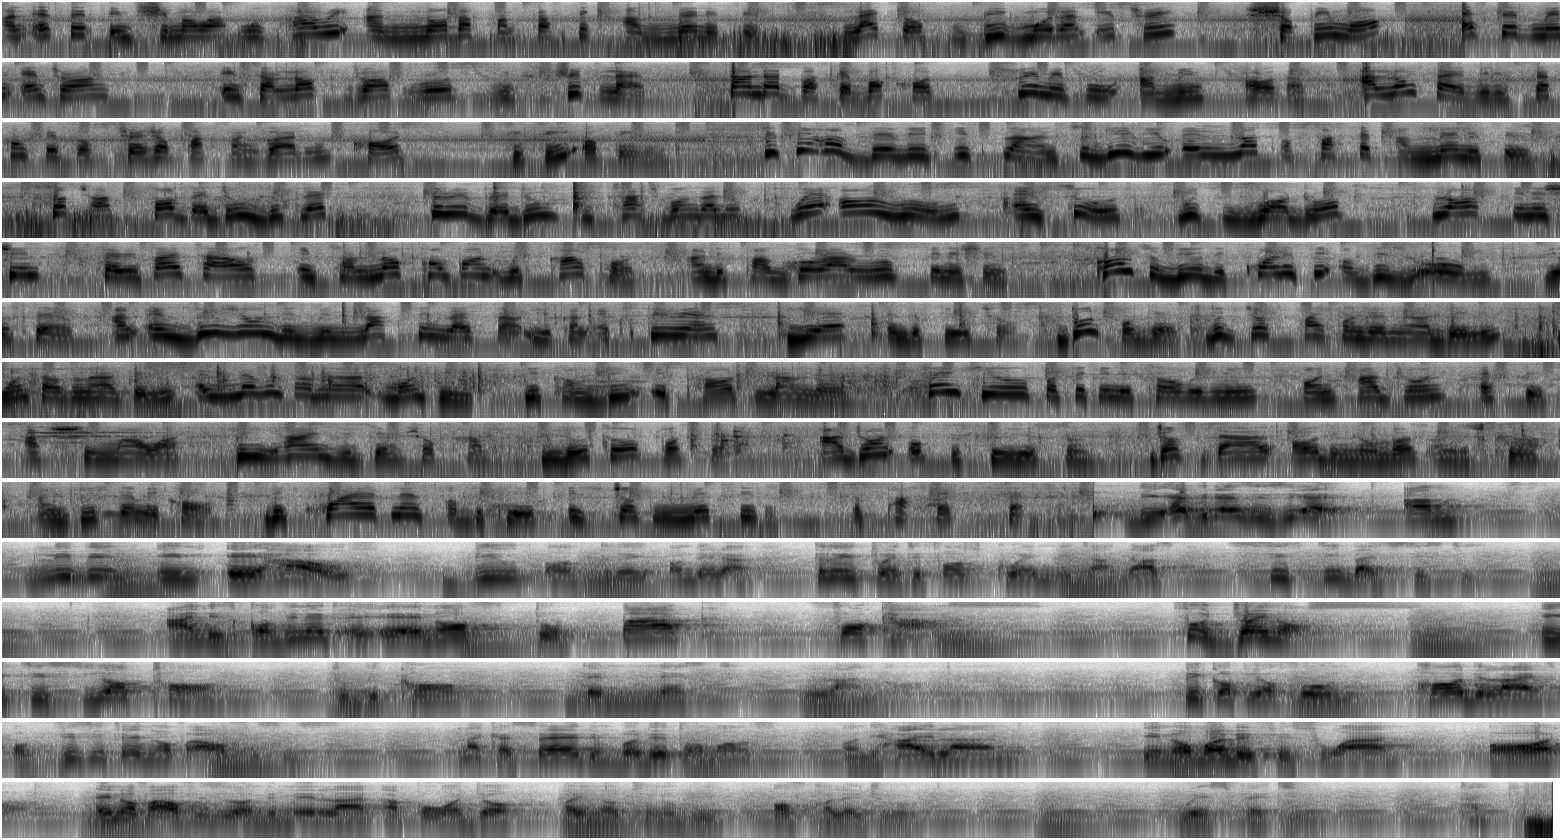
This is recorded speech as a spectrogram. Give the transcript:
and Estate in Shimawa will carry another fantastic amenities likes of big modern eatery, shopping mall, estate main entrance, interlock dwarf roads with street light, standard basketball court, swimming pool and many others. Alongside with the second phase of Treasure Parks and Gardens called City of David. City of David is planned to give you a lot of perfect amenities such as 4 bedroom duplex, three bedroom detached bungalow where all rooms and suites with wardrobes, floor finishing, verified tiles, interlock compound with carport and the pergola roof finishing. Come to view the quality of these homes yourself and envision the relaxing lifestyle you can experience here in the future. Don't forget, with just 500 naira daily, 1000 naira daily, 11,000 naira monthly, you can be a proud landlord. Thank you for taking a tour with me on Adron Estate at Shimawa behind Redemption Camp, Loto Prospect. Adron hope to see you soon. Just dial all the numbers on the screen and give them a call. The quietness of the place is just makes it the perfect setting. The evidence is here. I'm living in a house built on 300 and 324 square meters. That's 60 by 60. And it's convenient enough to park four cars. So join us. It is your turn to become the next landlord. Pick up your phone, call the lines, or visit any of our offices. Like I said, in Bode Thomas, on the Highland, in Omole Phase 1, or any of our offices on the mainland, Akowonjo, or in Otunubi, off College Road. We expect you. Thank you.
